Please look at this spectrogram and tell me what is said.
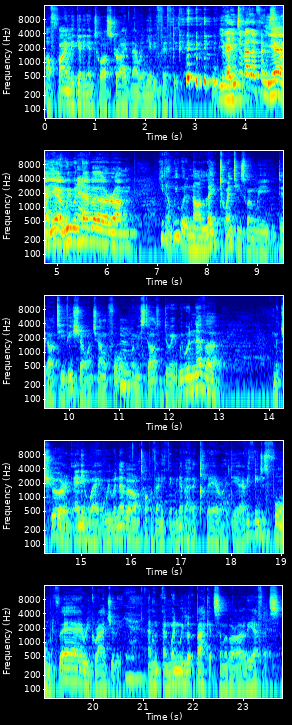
are finally getting into our stride now we're nearly 50. you late we- developers. Yeah, yeah. We were Yeah. never, um, you know, we were in our late 20s when we did our TV show on Channel 4, Mm. when we started doing it. We were never mature in any way. We were never on top of anything. We never had a clear idea. Everything just formed very gradually. Yeah. And, and when we look back at some of our early efforts,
